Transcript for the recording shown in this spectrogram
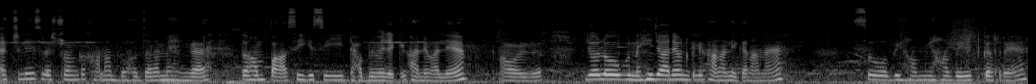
एक्चुअली इस रेस्टोरेंट का खाना बहुत ज़्यादा महँगा है तो हम पास ही किसी ढाबे में जाके खाने वाले हैं और जो लोग नहीं जा रहे हैं उनके लिए खाना लेकर आना है। सो so, अभी हम यहाँ वेट कर रहे हैं।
